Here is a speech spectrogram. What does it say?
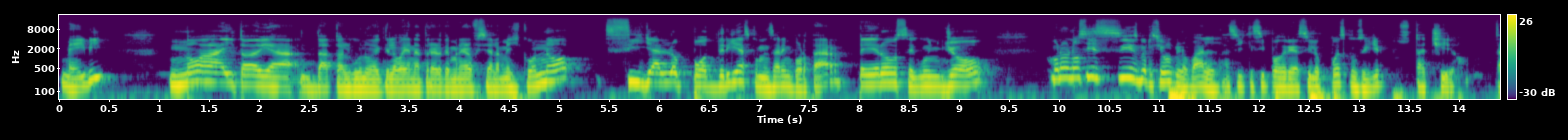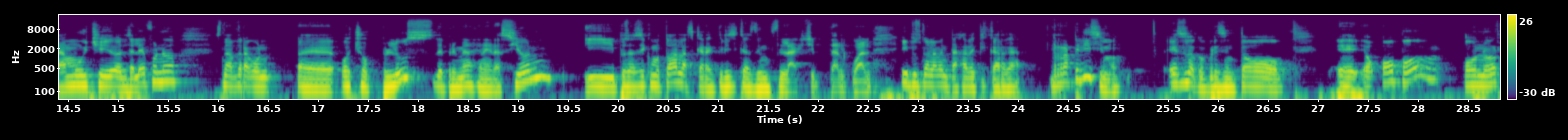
maybe. No hay todavía dato alguno de que lo vayan a traer de manera oficial a México. No, sí ya lo podrías comenzar a importar, pero según yo, bueno, no, sí, sí es versión global, así que sí podría, si lo puedes conseguir, pues está chido. Está muy chido el teléfono. Snapdragon 8 eh, Plus de primera generación. Y pues así como todas las características de un flagship tal cual. Y pues con la ventaja de que carga rapidísimo. Eso es lo que presentó eh, Oppo, Honor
